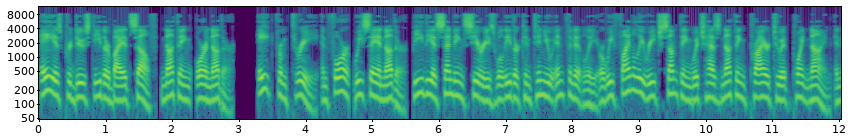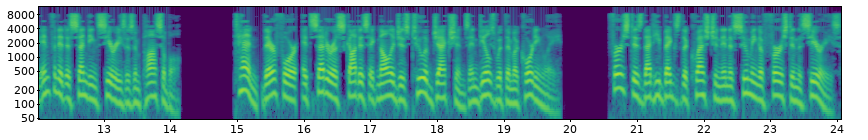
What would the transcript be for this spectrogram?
A is produced either by itself, nothing, or another. 8 from 3 and 4 we say another b the ascending series will either continue infinitely or we finally reach something which has nothing prior to it. Point 9 an infinite ascending series is impossible. 10 therefore etc Scotus acknowledges two objections and deals with them accordingly. First is that he begs the question in assuming a first in the series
